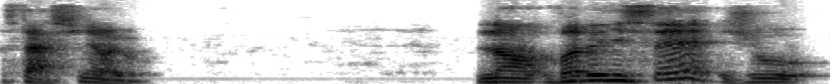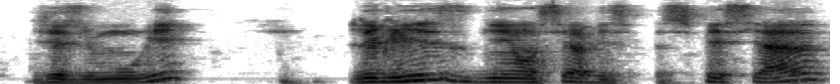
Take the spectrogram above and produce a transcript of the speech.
station. Non, vendredi saint, jour Jésus mourit, l'église gagne un service spécial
